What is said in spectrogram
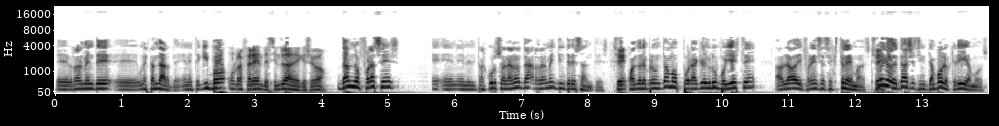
eh, realmente eh, un estandarte en este equipo, Un referente, sin duda, desde que llegó. dando frases eh, en, en el transcurso de la nota realmente interesantes. Sí. Cuando le preguntamos por aquel grupo y este, hablaba de diferencias extremas. Sí. No digo detalles ni tampoco los queríamos,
